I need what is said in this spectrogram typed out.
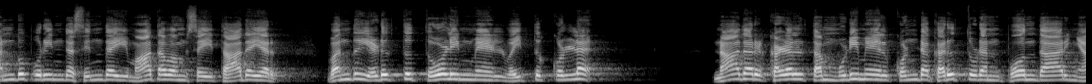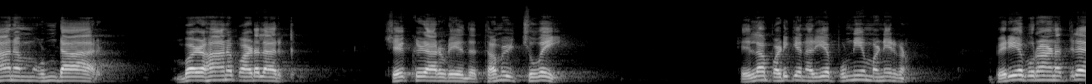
அன்பு புரிந்த சிந்தை மாதவம் செய் தாதையர் வந்து எடுத்து தோளின் மேல் வைத்து கொள்ள நாதர் கழல் தம் முடிமேல் கொண்ட கருத்துடன் போந்தார் ஞானம் உண்டார். ரொம்ப அழகான பாடலாக இருக்கு. சேக்கிழாருடைய இந்த தமிழ் சுவை இதெல்லாம் படிக்க நிறைய புண்ணியம் பண்ணியிருக்கணும். பெரிய புராணத்தில்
